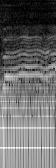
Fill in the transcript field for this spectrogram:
Bye.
